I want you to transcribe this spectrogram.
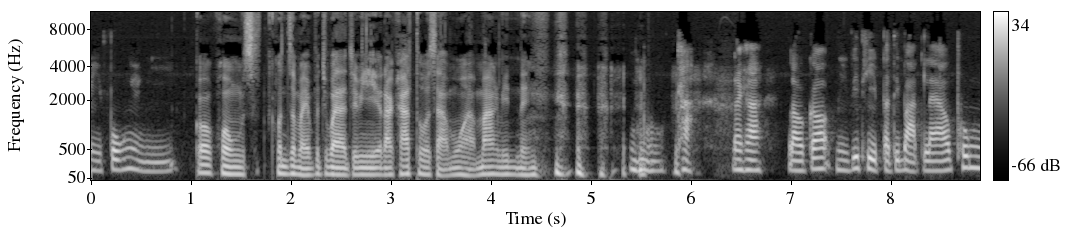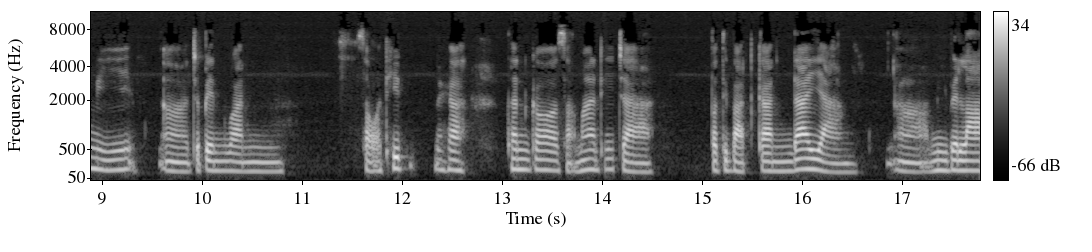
มีฟุ้งอย่างนี้ ก็คงคนสมัยปัจจุบันอาจจะมีราคะโทสะโมหะมากนิดนึงอืมค่ะนะคะ เราก็มีวิธีปฏิบัติแล้วพรุ่งนี้อ่าจะเป็นวันเสาร์อาทิตย์นะคะ ท่านก็สามารถที่จะปฏิบัติกันได้อย่างอ่า มีเวลา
